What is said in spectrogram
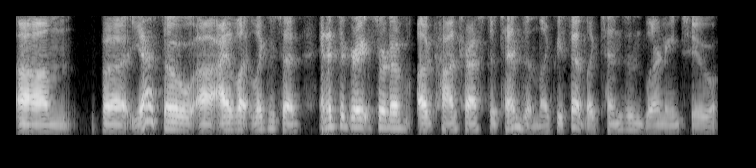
um, but yeah, so uh, I like like we said, and it's a great sort of a contrast to Tenzin. Like we said, like Tenzin learning to,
